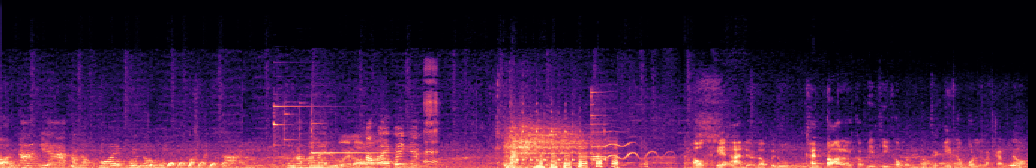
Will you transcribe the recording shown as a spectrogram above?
ก่อนหน้านี้น้องอ้อยเพราะน้องไม่มีความมั่นใจทำอะไรทำอะไรก็อย่างเงี้ยโอเค อะ เดี๋ยวเราไปดูขั้นตอนแล้วก็พิธีของวันนี้ของแจ็กกี้ทั้งหมดเลยละกันเนาะ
